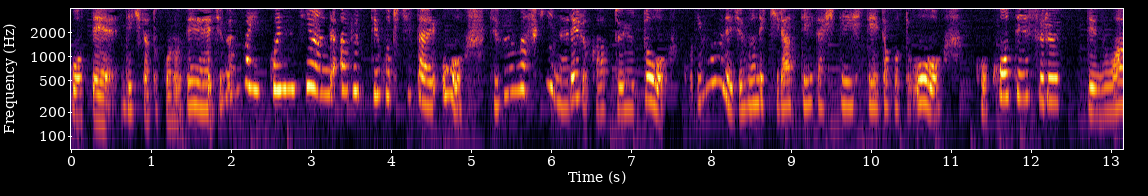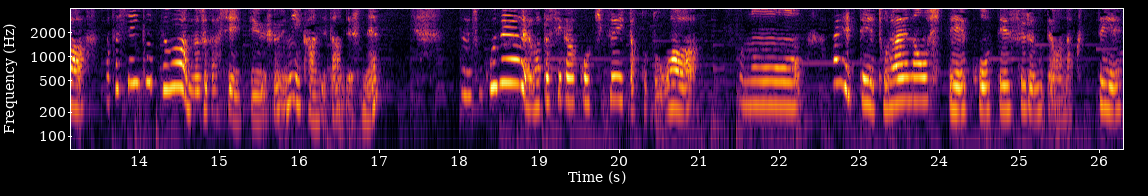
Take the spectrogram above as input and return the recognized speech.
肯定できたところで自分が引っ越し案であるっていうこと自体を自分が好きになれるかというと今まで自分で嫌っていた否定していたことをこう肯定するっていうのは私にとっては難しいっていうふうに感じたんですね。でそこで私がこう気づいたことはそのえて捉え直して肯定するのではなくて、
